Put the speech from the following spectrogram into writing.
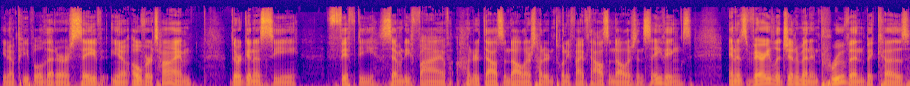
you know, people that are save, you know, over time, they're going to see 50, 75, $100,000, $125,000 in savings. And it's very legitimate and proven because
